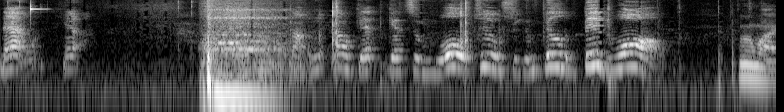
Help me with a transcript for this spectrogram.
That one, yeah. No, no, no, get get some wool too, so you can build a big wall. Who am I?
